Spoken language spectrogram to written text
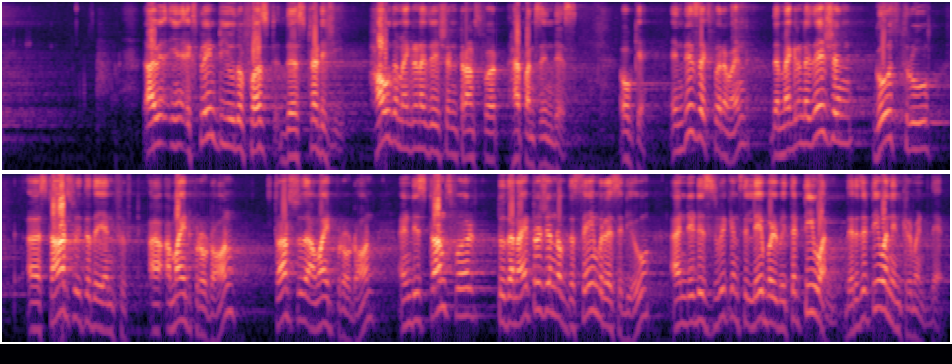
I will explain to you the first the strategy how the magnetization transfer happens in this. Okay. In this experiment the magnetization goes through uh, starts with the N15 uh, amide proton starts to the amide proton and is transferred to the nitrogen of the same residue and it is frequency labeled with a T1 there is a T1 increment there.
